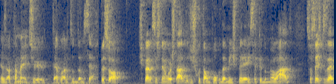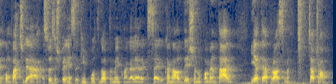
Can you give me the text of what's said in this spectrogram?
Exatamente. Até agora tudo dando certo. Pessoal, espero que vocês tenham gostado de escutar um pouco da minha experiência aqui do meu lado. Se vocês quiserem compartilhar as suas experiências aqui em Portugal também com a galera que segue o canal, deixa no comentário e até a próxima. Tchau, tchau.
